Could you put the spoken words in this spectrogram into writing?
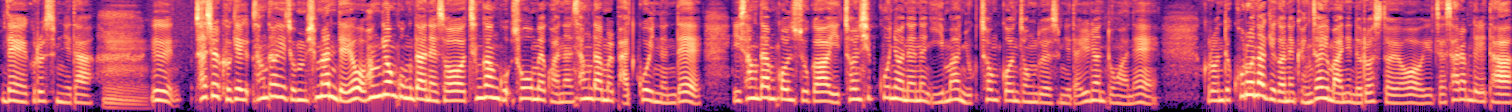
네, 그렇습니다. 음. 그 사실 그게 상당히 좀 심한데요. 환경공단에서 층간 고- 소음에 관한 상담을 받고 있는데 이 상담 건수가 2019년에는 2만 6천 건 정도였습니다. 1년 동안에. 그런데 코로나 기간에 굉장히 많이 늘었어요. 이제 사람들이 다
